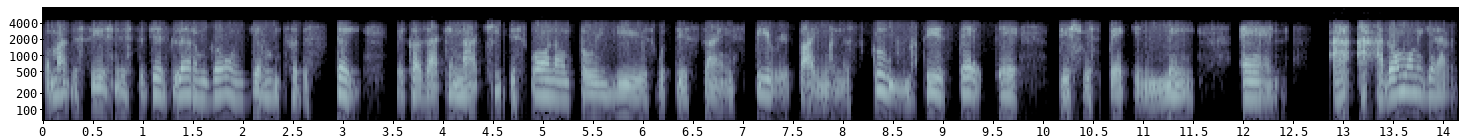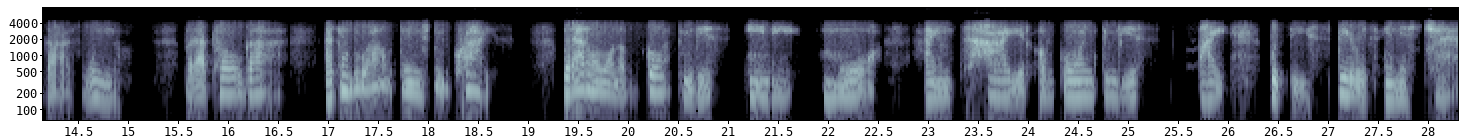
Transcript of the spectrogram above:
but my decision is to just let them go and give them to the state because I cannot keep this going on three years with this same spirit fighting in the schools, this, that, that, disrespecting me. And I, I, don't want to get out of God's will. But I told God, I can do all things through Christ. But I don't want to go through this anymore. I am tired of going through this fight with these spirits in this child.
